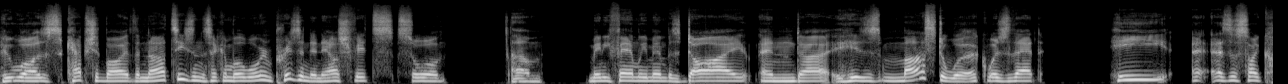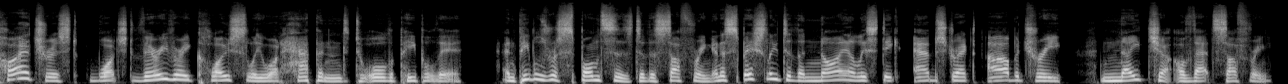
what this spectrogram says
who was captured by the Nazis in the Second World War, imprisoned in Auschwitz, saw um, many family members die. And uh, his masterwork was that he, as a psychiatrist, watched very, very closely what happened to all the people there and people's responses to the suffering, and especially to the nihilistic, abstract, arbitrary nature of that suffering.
